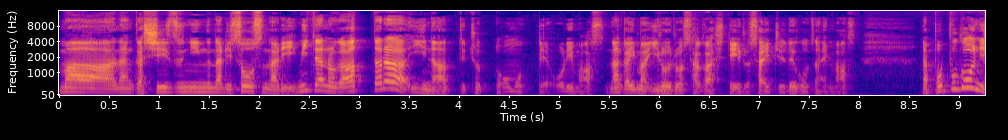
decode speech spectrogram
まあ、なんかシーズニングなりソースなり、みたいなのがあったらいいなってちょっと思っております。なんか今いろいろ探している最中でございます。ポップコーンに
